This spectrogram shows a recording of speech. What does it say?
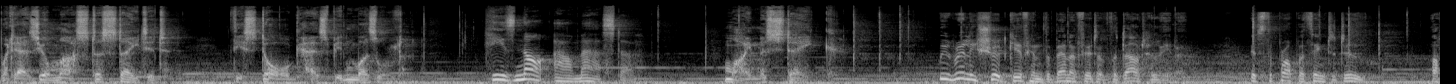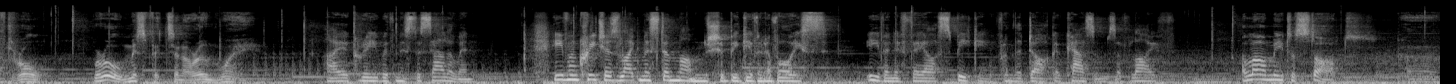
but as your master stated, this dog has been muzzled. He's not our master. My mistake. We really should give him the benefit of the doubt, Helena. It's the proper thing to do. After all, we're all misfits in our own way. I agree with Mr. Sallowynn. Even creatures like Mr. Mum should be given a voice, even if they are speaking from the darker chasms of life. Allow me to start. Uh...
